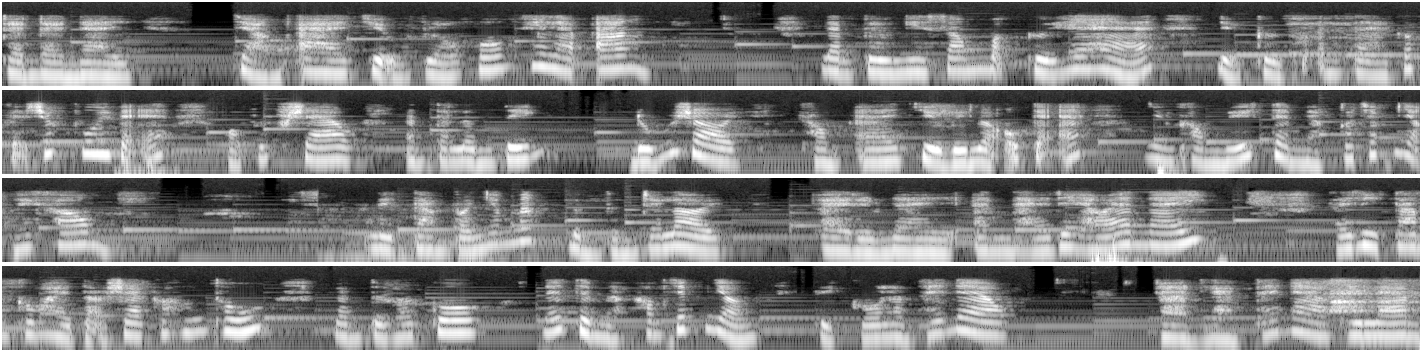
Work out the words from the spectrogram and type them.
Trên đời này, chẳng ai chịu lỗ vốn khi làm ăn. Làm từ nghe xong bật cười ha hả, điệu cười của anh ta có vẻ rất vui vẻ. Một phút sau, anh ta lên tiếng. Đúng rồi, không ai chịu bị lỗ cả, nhưng không biết tề mặt có chấp nhận hay không. Ly Tâm vẫn nhắm mắt bình tĩnh trả lời. Về điều này, anh hãy đi hỏi anh ấy. Thấy Ly Tâm không hề tỏ ra có hứng thú, làm từ hỏi cô, nếu tề mặt không chấp nhận, thì cô làm thế nào? Nên làm thế nào thì làm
